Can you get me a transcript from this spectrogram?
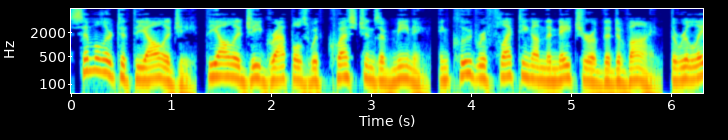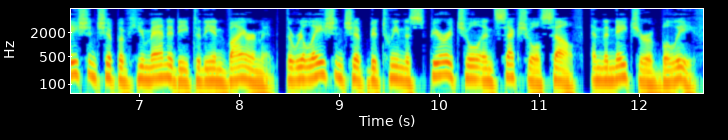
Similar to theology, thealogy grapples with questions of meaning, include reflecting on the nature of the divine, the relationship of humanity to the environment, the relationship between the spiritual and sexual self, and the nature of belief.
